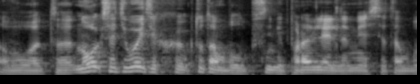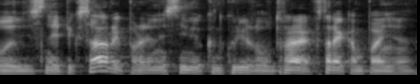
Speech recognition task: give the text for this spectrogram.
Вот. Но, кстати, у этих, кто там был с ними параллельно вместе, там был Disney Pixar, и параллельно с ними конкурировала вторая, вторая компания.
